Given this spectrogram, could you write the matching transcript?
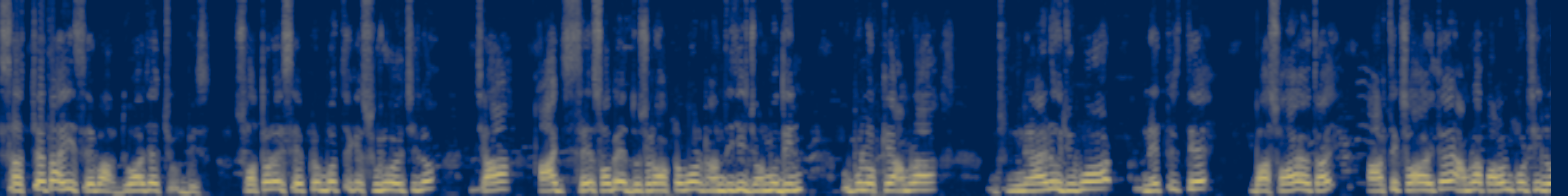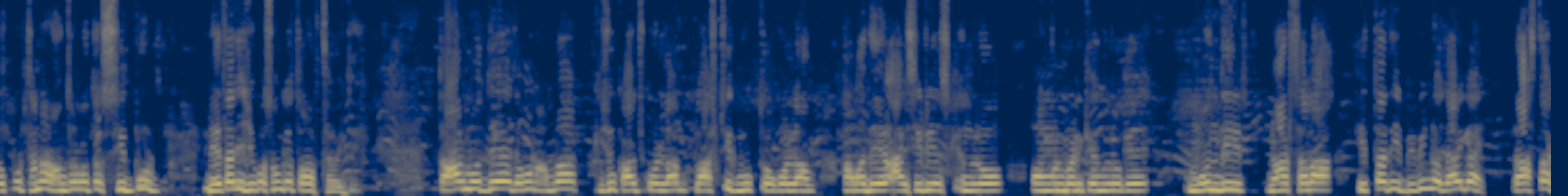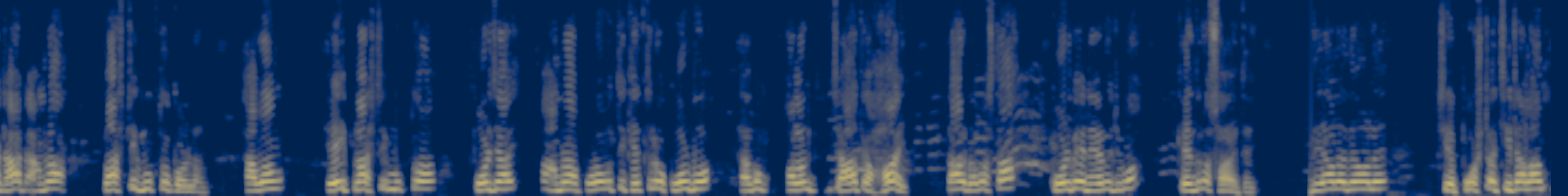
স্বচ্ছতা হি সেবা দু হাজার চব্বিশ। সতেরোই সেপ্টেম্বর থেকে শুরু হয়েছিল, যা আজ শেষ হবে দোসরা অক্টোবর গান্ধীজির জন্মদিন। উপলক্ষে আমরা নেহেরু যুব নেতৃত্বে বা সহায়তায়, আর্থিক সহায়তায় আমরা পালন করছি লোকপুর থানার অন্তর্গত শিবপুর নেতাজি যুব সংঘের তরফ থেকে। তার মধ্যে যেমন আমরা কিছু কাজ করলাম, প্লাস্টিক মুক্ত করলাম, আমাদের আইসিডিএস কেন্দ্র, অঙ্গনবাড়ি কেন্দ্রকে, মন্দির, নাটশালা ইত্যাদি বিভিন্ন জায়গায় রাস্তাঘাট আমরা প্লাস্টিক মুক্ত করলাম এবং এই প্লাস্টিক মুক্ত পর্যায় আমরা পরবর্তী ক্ষেত্রেও করব এবং পালন যাতে হয় তার ব্যবস্থা করবে নেহরু যুব কেন্দ্র সহায়তায়। দেওয়ালে দেওয়ালে সে পোস্টার চিটালাম,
